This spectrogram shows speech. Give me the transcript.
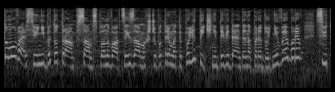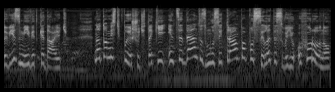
Тому версію, нібито Трамп сам спланував цей замах, щоб отримати політичні дивіденди напередодні виборів, світові ЗМІ відкидають. Натомість пишуть, такий інцидент змусить Трампа посилити свою охорону,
